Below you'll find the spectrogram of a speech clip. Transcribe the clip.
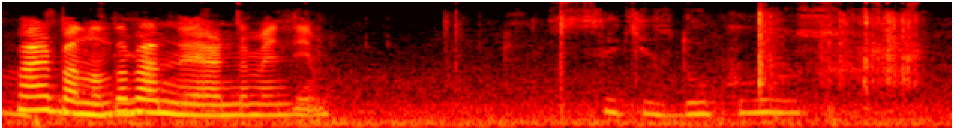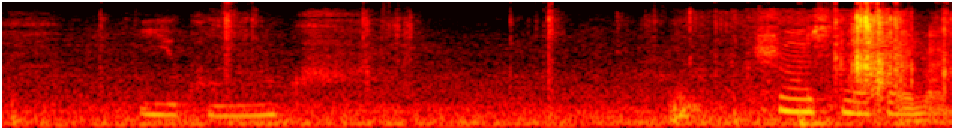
Ver bana da ben de yardım edeyim. 8, 9. İyi konuluk. Şunun üstüne koy bak.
